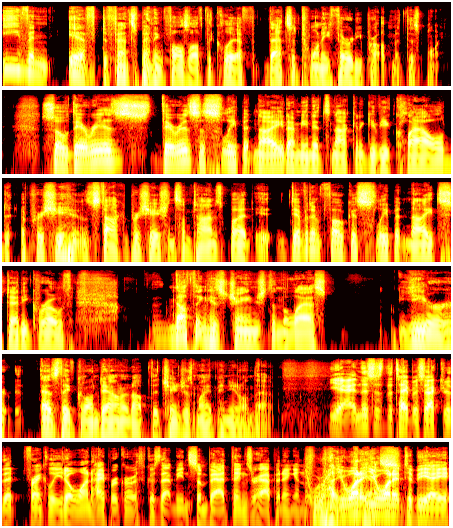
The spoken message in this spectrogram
even if defense spending falls off the cliff, that's a 2030 problem at this point. So there is there is a sleep at night. I mean, it's not going to give you cloud appreciation, stock appreciation sometimes, but it, dividend focus, sleep at night, steady growth. Nothing has changed in the last year as they've gone down and up that changes my opinion on that. Yeah, and this is the type of sector that, frankly, you don't want hypergrowth because that means some bad things are happening in the world. Right, you want it. yes. You want it to be a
